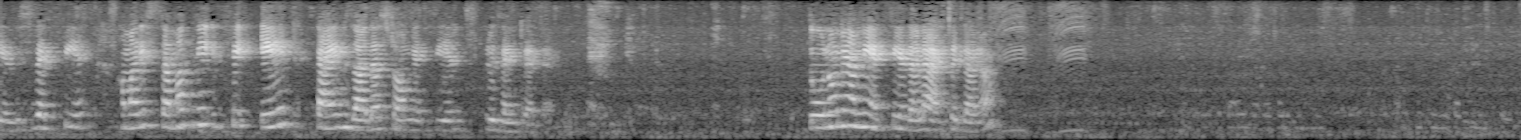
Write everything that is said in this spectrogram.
एल दिस सी एल हमारे स्टमक में इससे एट टाइम ज़्यादा स्ट्रॉन्ग एच प्रेजेंट रहता है। दोनों में हमने एच डाला एसिड डाला।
